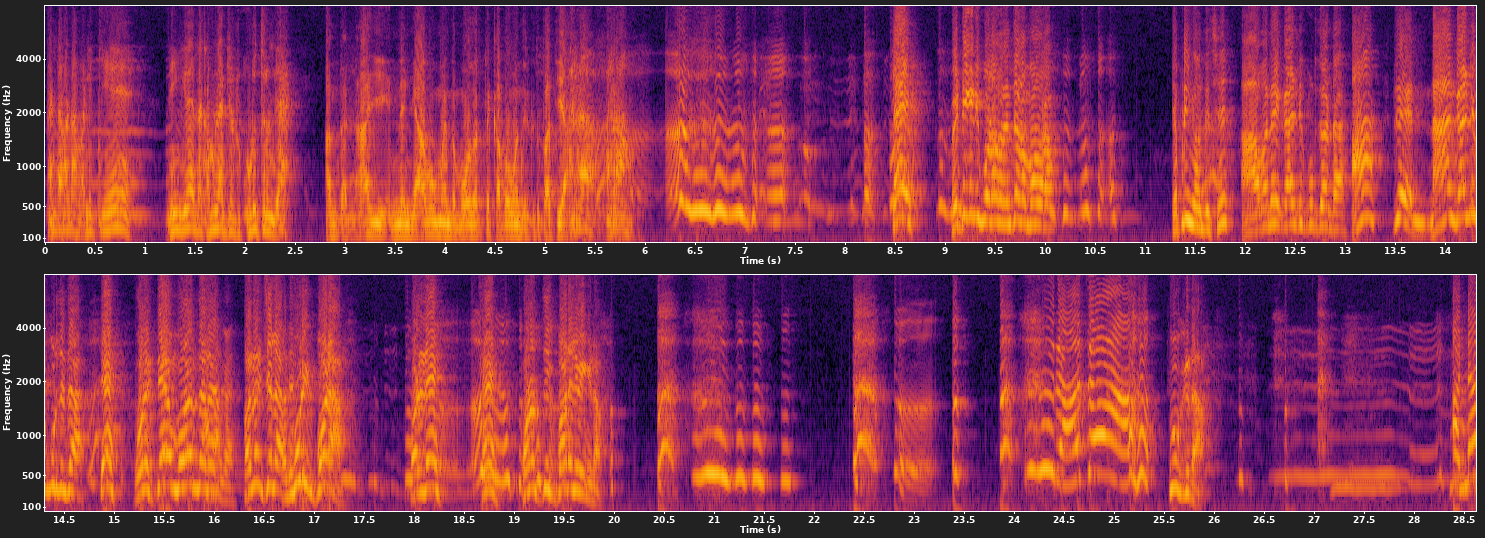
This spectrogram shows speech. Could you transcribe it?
வேண்டாம் வேண்டாம் வலிக்கு. நீங்களே அந்த கம்யூனிட்டி கொடுத்துருங்க. அந்த நாய் என்ன ஞாபகம் இந்த மோதிரத்தை கவ வந்திருக்குது பாத்தியா. டேய் வெட்டிக்கிட்டு போனவன் எந்த மோதிரம்? எப்படிங்க வந்துச்சு? அவனே கழட்டி கொடுத்தான்டா. நான் கழட்டி கொடுத்துட்டா. டேய் உனக்கு தேவை மோதிரம் தானே வந்துச்சுல மூடிக்கு போடா டேய் டேய் பணத்துக்கு பாடல வைங்கடா. ராஜா! தூக்குடா. அண்ணா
